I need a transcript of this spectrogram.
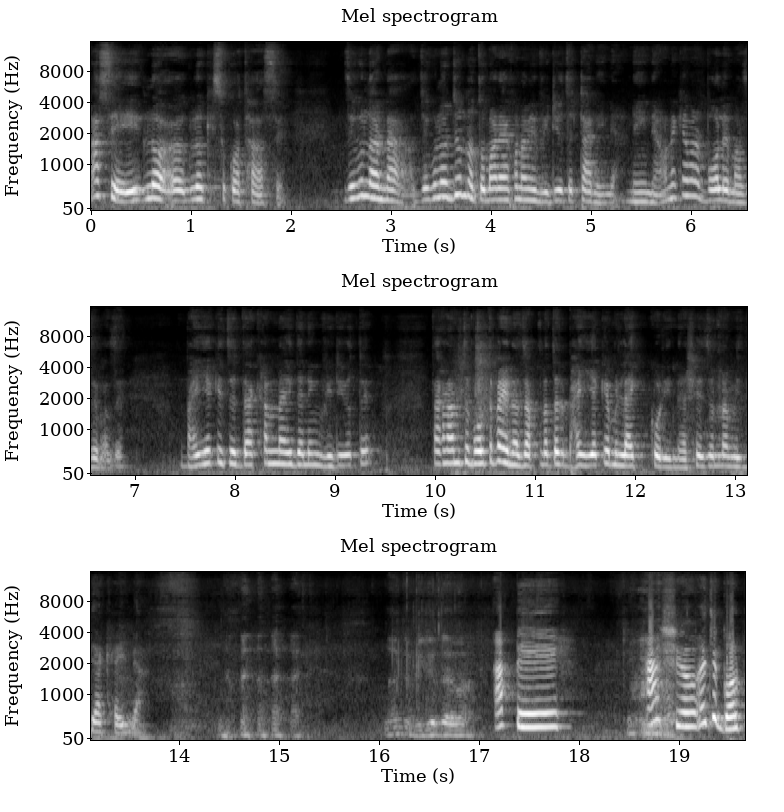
আছে এগুলো এগুলো কিছু কথা আছে। যেগুলো না যেগুলোর জন্য তোমার এখন আমি ভিডিওতে টানি না নেই না। অনেকে আমার বলে মাঝে মাঝে। ভাইয়াকে যে দেখান না ইদানিং ভিডিওতে তখন আমি তো বলতে পারি না যে আপনাদের ভাইয়াকে আমি লাইক করি না সেই জন্য আমি দেখাই না। আপে আসো। আচ্ছা গল্প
